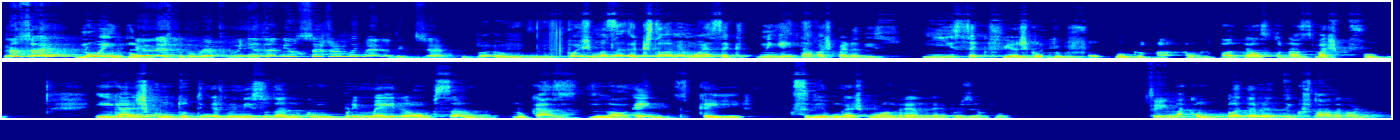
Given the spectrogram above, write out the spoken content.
Não sei. No entanto, Eu neste momento punha Danilo Sérgio Oliveira, digo-te já. Pois, mas a questão é mesmo essa, é que ninguém estava à espera disso. E isso é que fez com que o, com que o, com que o plantel se tornasse mais profundo. E gajos como tu tinhas no início do ano como primeira opção, no caso de alguém cair, que seria um gajo como o André André, por exemplo, Sim. está completamente encostado agora.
